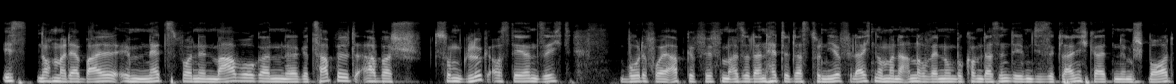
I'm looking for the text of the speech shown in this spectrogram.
ist nochmal der Ball im Netz von den Marburgern äh, gezappelt, aber zum Glück aus deren Sicht wurde vorher abgepfiffen. Also dann hätte das Turnier vielleicht nochmal eine andere Wendung bekommen. Das sind eben diese Kleinigkeiten im Sport.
